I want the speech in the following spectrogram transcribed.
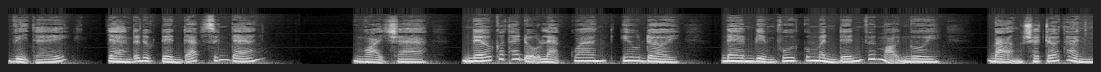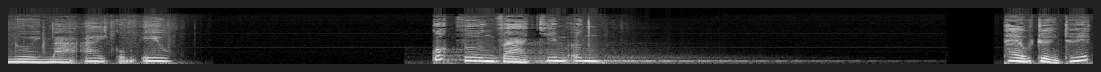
Vì thế, chàng đã được đền đáp xứng đáng. Ngoài ra, nếu có thái độ lạc quan, yêu đời, đem niềm vui của mình đến với mọi người, bạn sẽ trở thành người mà ai cũng yêu. Quốc vương và chim ưng Theo truyền thuyết,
